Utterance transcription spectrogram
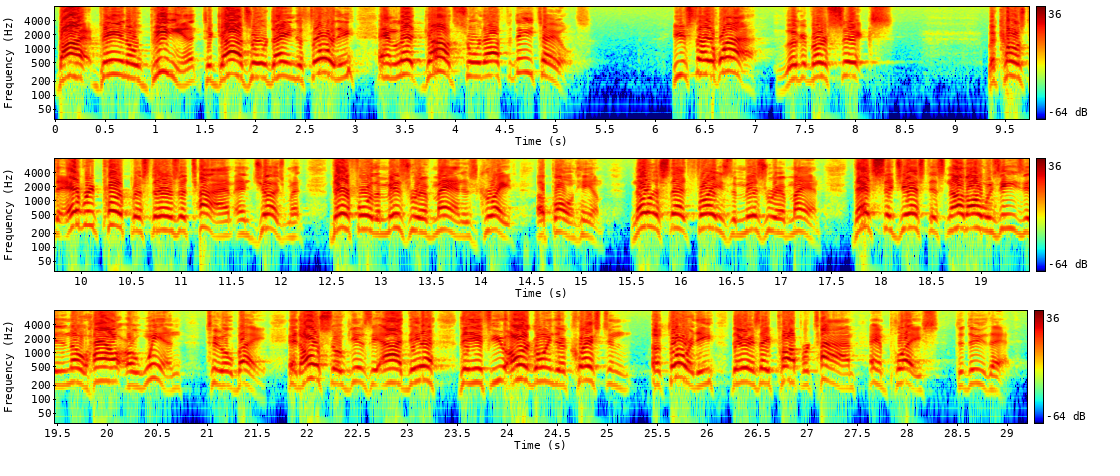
by being obedient to God's ordained authority and let God sort out the details. You say, why? Look at verse 6. Because to every purpose there is a time and judgment, therefore the misery of man is great upon him. Notice that phrase, the misery of man. That suggests it's not always easy to know how or when to obey. It also gives the idea that if you are going to question authority, there is a proper time and place to do that.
